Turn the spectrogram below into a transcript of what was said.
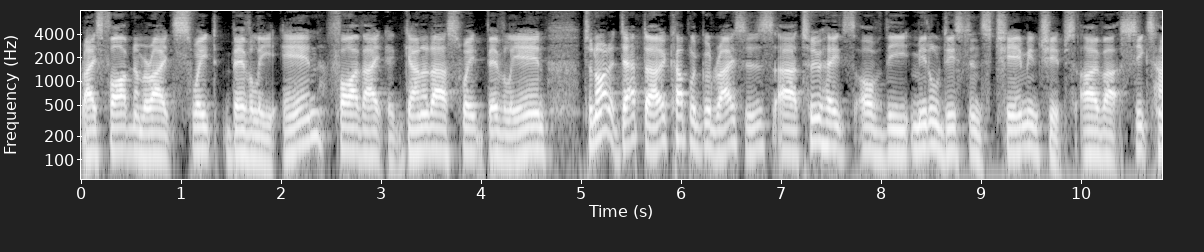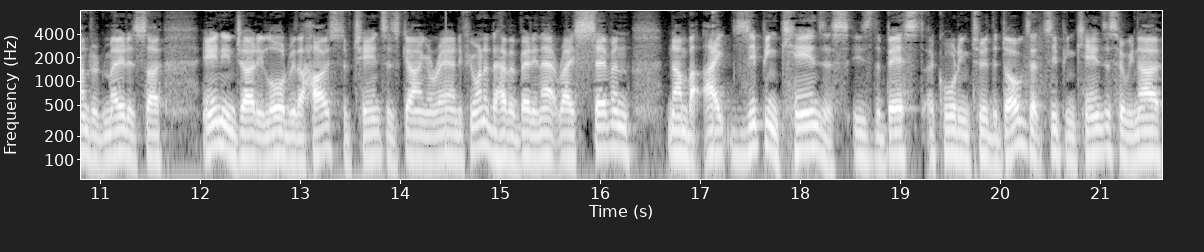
Race 5, number 8, Sweet Beverly Ann. 5 8 at Gunnedah, Sweet Beverly Ann. Tonight at Dapto, a couple of good races. Uh, two heats of the middle distance championships over 600 metres. So And Jody Lord with a host of chances going around. If you wanted to have a bet in that, race 7, number 8, Zipping Kansas is the best according to the dogs. That's Zipping Kansas, who we know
